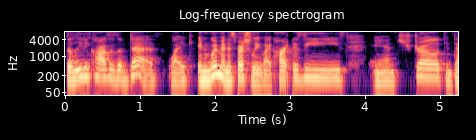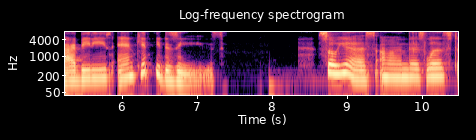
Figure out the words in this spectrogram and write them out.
the leading causes of death, like in women, especially like heart disease and stroke and diabetes and kidney disease. So, yes, on this list,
